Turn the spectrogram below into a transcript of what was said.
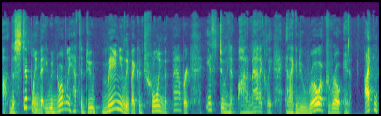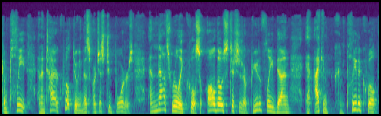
uh, the stippling that you would normally have to do manually by controlling the fabric, it's doing it automatically. And I can do row after row and I can complete an entire quilt doing this or just do borders. And that's really cool. So all those stitches are beautifully done and I can complete a quilt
